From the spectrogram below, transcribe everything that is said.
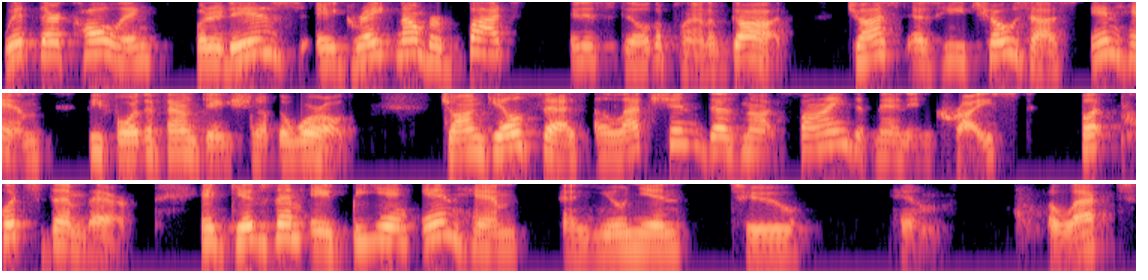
with their calling, but it is a great number, but it is still the plan of God just as he chose us in him before the foundation of the world. John Gill says, election does not find men in Christ, but puts them there. It gives them a being in him and union to him, elect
